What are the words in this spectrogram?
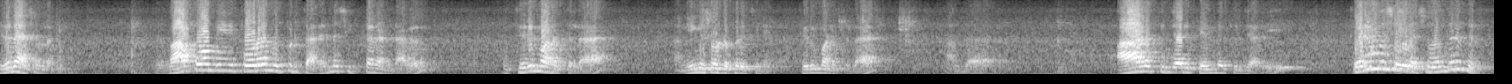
இது நான் மீறி போறது இப்படித்தான். என்ன சிக்கல் என்றால் திருமணத்துல நீங்க சொல்ற பிரச்சனை இல்லை. திருமணத்துல அந்த ஆணுக்கும் சரி பெண்ணுக்கும் சரி தெரிவு செய்யற சுதந்திரம் இருக்குது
